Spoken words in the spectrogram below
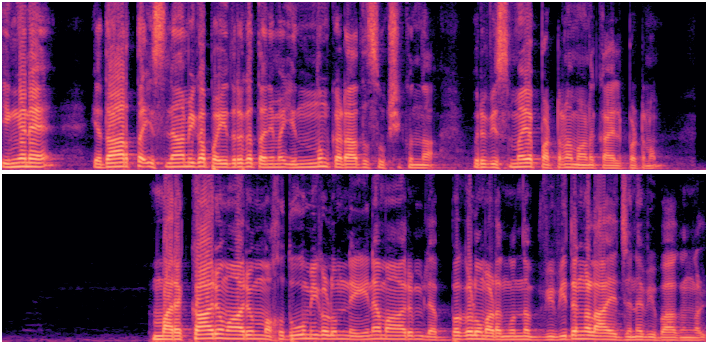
ഇങ്ങനെ യഥാർത്ഥ ഇസ്ലാമിക പൈതൃക തനിമ ഇന്നും കെടാതെ സൂക്ഷിക്കുന്ന ഒരു വിസ്മയ പട്ടണമാണ് കായൽപ്പട്ടണം മരക്കാരുമാരും മഹദൂമികളും നെയ്നമാരും ലബ്ബകളും അടങ്ങുന്ന വിവിധങ്ങളായ ജനവിഭാഗങ്ങൾ.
